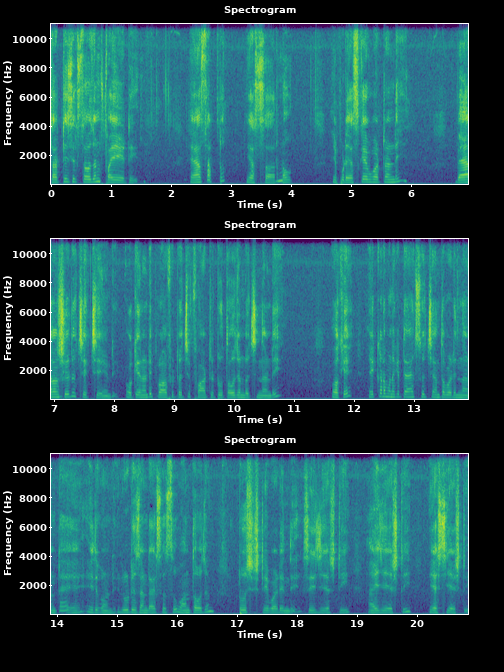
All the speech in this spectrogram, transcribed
Thirty six thousand five eighty. Accept SR no. ఇప్పుడు ఎస్కేప్ కొట్టండి. బ్యాలెన్స్ షీట్ చెక్ చేయండి. ఓకేనండి? ప్రాఫిట్ వచ్చి ఫార్టీ టూ థౌజండ్ వచ్చిందండి. ఓకే. ఇక్కడ మనకి ట్యాక్స్ వచ్చి ఎంత పడిందంటే ఇదిగోండి duties and taxes one thousand two sixty పడింది. సిజిఎస్టీ ఐజిఎస్టీ ఎస్జిఎస్టీ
